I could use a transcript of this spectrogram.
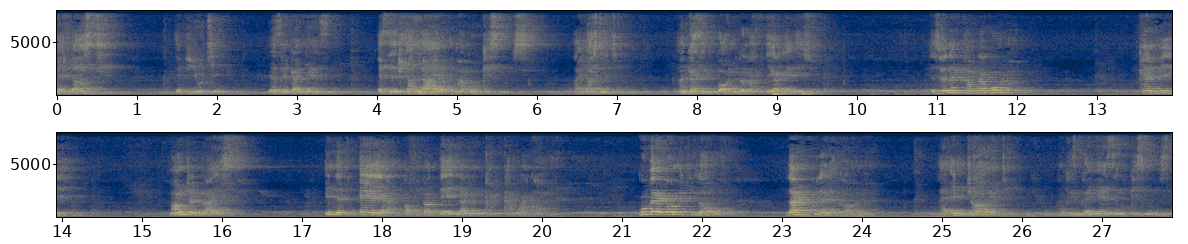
i lost the beauty yezinkanyezi ezidlalayo uma kukhisimusi. I lost it. Angikaze ngibone lokho kufika kulelizwe izweni engiqhamuka kulo can be mountain rise in that area of not there la ngiqhamuka khona. Kube komit love la ngikhulele khona i enjoyed ukubuka izinkanyezi ngokhisimusi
